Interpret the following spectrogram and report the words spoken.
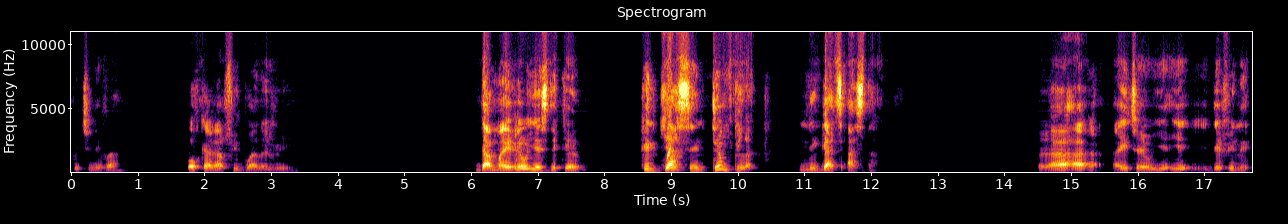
pe cineva? Oricare ar fi boală lui. Dar mai rău este că când chiar se întâmplă, negați asta. Aici e, e, devine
